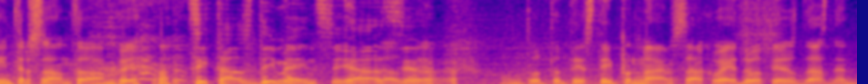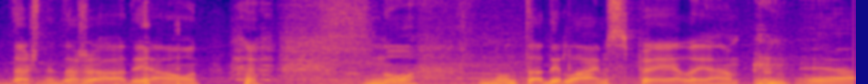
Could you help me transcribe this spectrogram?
interesantāku. Ja? Citās dimensijās. Citās, ja. Un tur tie stiprinājumi sāk veidoties dažne, dažne dažādi. Ja? Un, nu, nu, tad ir laimes spēle. Ja? Jā.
